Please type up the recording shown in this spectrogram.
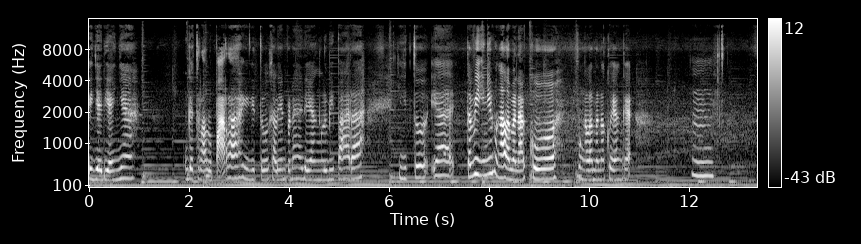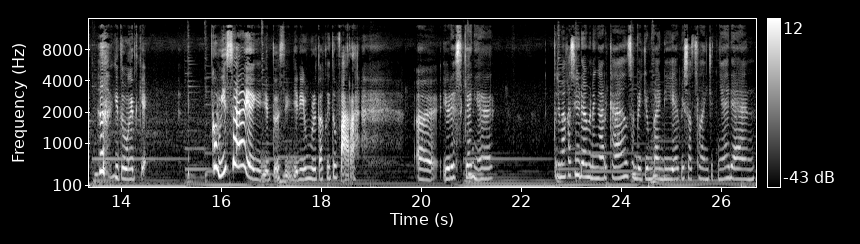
kejadiannya nggak terlalu parah gitu. Kalian pernah ada yang lebih parah? Gitu. Ya tapi ini pengalaman aku pengalaman aku yang kayak hmm huh, gitu banget kayak kok bisa ya? Gitu sih. Jadi menurut aku itu parah. Uh, yaudah sekian ya Terima kasih sudah mendengarkan. Sampai jumpa di episode selanjutnya, dan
